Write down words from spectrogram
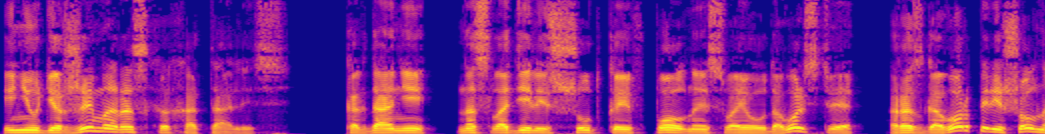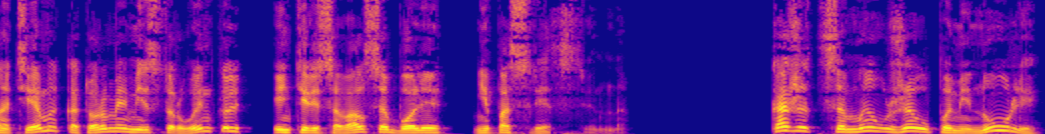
и неудержимо расхохотались. Когда они насладились шуткой в полное свое удовольствие, разговор перешел на темы, которыми мистер Уинкль интересовался более непосредственно. Кажется, мы уже упомянули,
